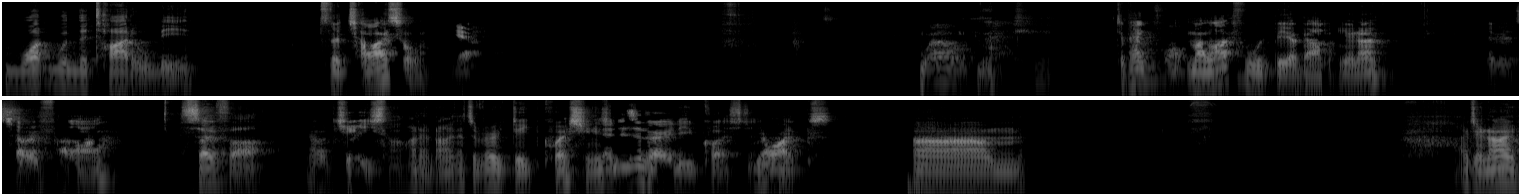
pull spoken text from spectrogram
what would the title be? It's the title. Yeah. Well, depends what my life would be about, you know? If it's so far. So far, Oh, jeez. I don't know. That's a very deep question, isn't it is a very deep question. Yikes. Um, I don't know.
